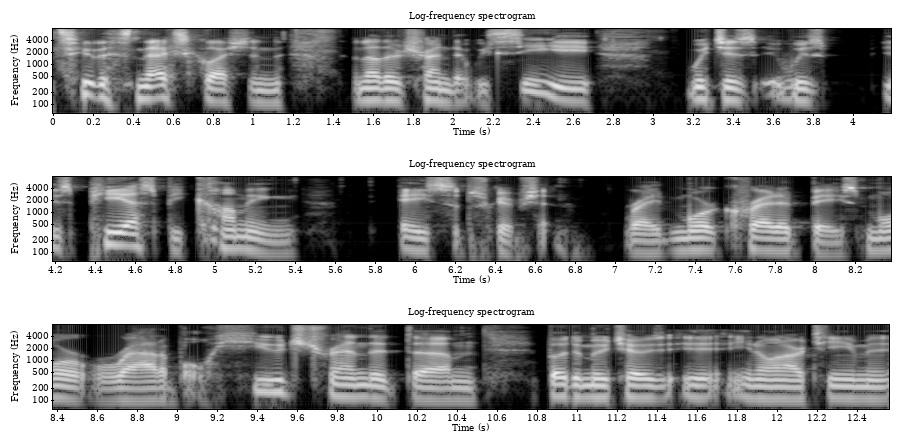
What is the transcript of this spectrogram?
to this next question, another trend that we see, which is it was is PS becoming a subscription? Right? More credit based, more ratable. Huge trend that um, Bo DiMuccio, you know, on our team, uh,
